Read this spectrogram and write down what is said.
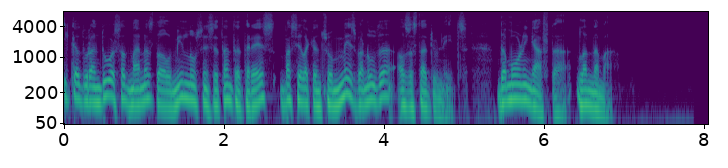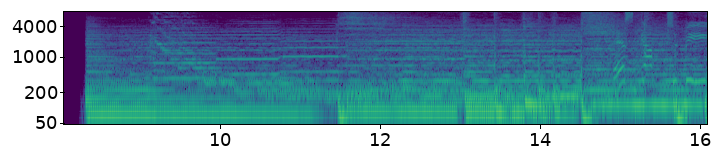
i que durant dues setmanes del 1973 va ser la cançó més venuda als Estats Units, The Morning After, l'endemà. There's got to be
